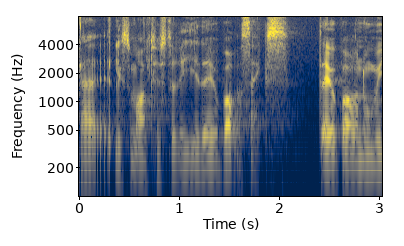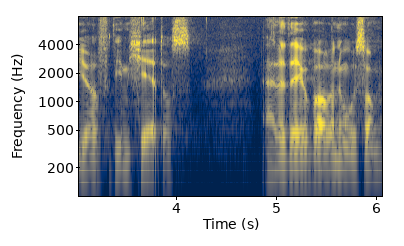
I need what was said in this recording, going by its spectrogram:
Hva er liksom Alt hysteriet det er jo bare sex. Det er jo bare noe vi gjør fordi vi kjeder oss. Eller det er jo bare noe som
